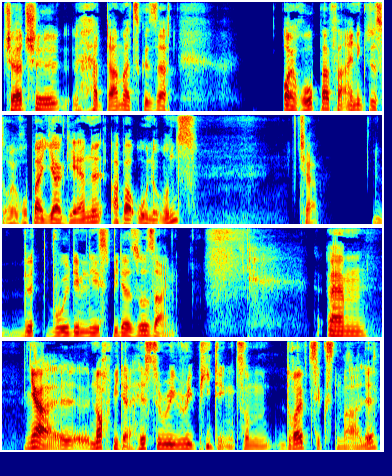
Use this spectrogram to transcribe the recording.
Churchill hat damals gesagt, Europa, vereinigtes Europa, ja gerne, aber ohne uns. Tja, wird wohl demnächst wieder so sein. Ähm, ja, äh, noch wieder History Repeating zum 30. Male.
